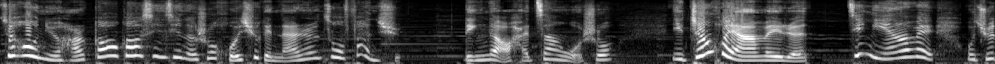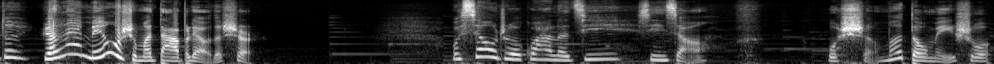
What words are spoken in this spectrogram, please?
最后，女孩高高兴兴地说：“回去给男人做饭去。”临了还赞我说：“你真会安慰人。”经你安慰，我觉得原来没有什么大不了的事儿。我笑着挂了机，心想：我什么都没说，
